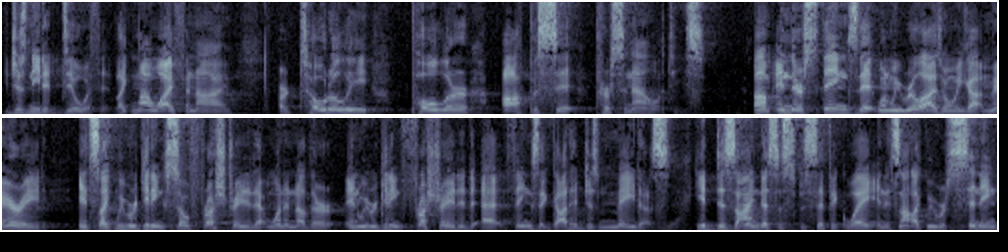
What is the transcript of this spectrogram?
You just need to deal with it. Like my wife and I are totally polar opposite personalities. Um, and there's things that when we realized when we got married, it's like we were getting so frustrated at one another, and we were getting frustrated at things that God had just made us. Yeah. He had designed us a specific way, and it's not like we were sinning.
